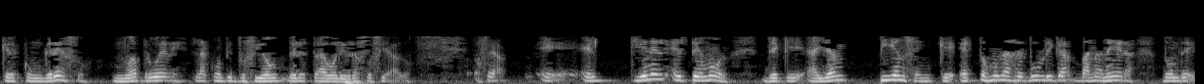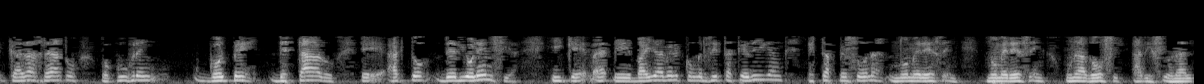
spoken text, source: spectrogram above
que el Congreso no apruebe la constitución del Estado Libre Asociado. O sea, eh, él tiene el, temor de que hayan piensen que esto es una república bananera donde cada rato ocurren golpes de Estado, eh, actos de violencia y que eh, vaya a haber congresistas que digan estas personas no merecen, no merecen una dosis adicional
